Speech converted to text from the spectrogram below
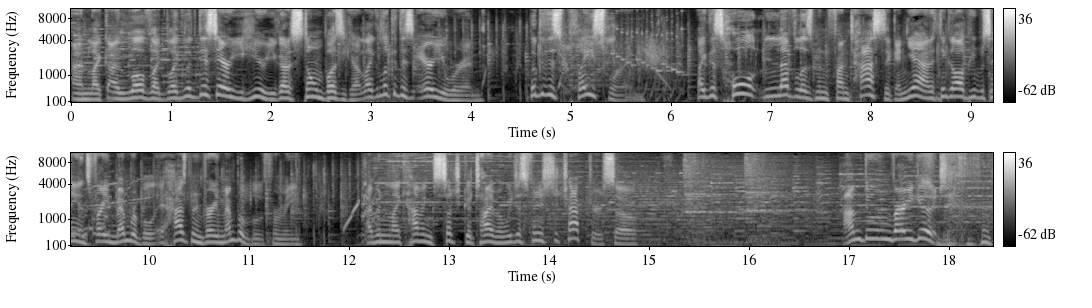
And like, I love like, like, look this area here. You got a stone buzzy cat. Like, look at this area we're in. Look at this place we're in. Like this whole level has been fantastic, and yeah, I think a lot of people saying it's very memorable. It has been very memorable for me. I've been like having such a good time, and we just finished the chapter, so I'm doing very good.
